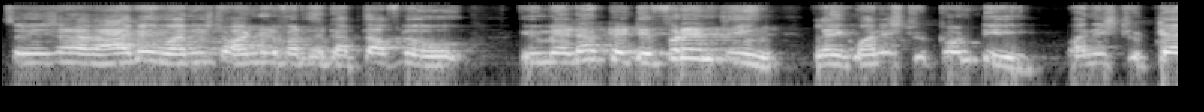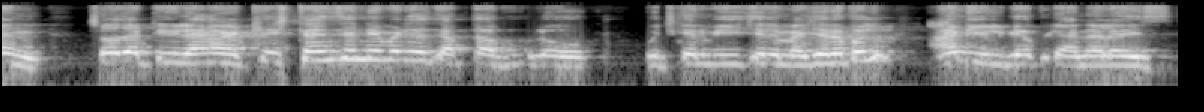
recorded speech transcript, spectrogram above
So instead of having 1 is to 100 for the depth of flow, you may adopt a different thing, like 1 is to 20, 1 is to 10, so that you will have at least 10 centimeters depth of flow, which can be easily measurable and you will be able to analyze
